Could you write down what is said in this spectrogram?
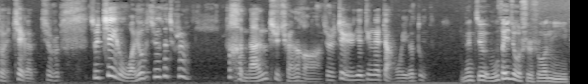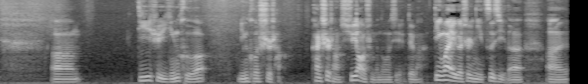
对，这个就是，所以这个我就觉得就是，它很难去权衡啊，就是这个也应该掌握一个度。那就无非就是说你，呃，第一去迎合迎合市场，看市场需要什么东西，对吧？另外一个是你自己的，呃，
